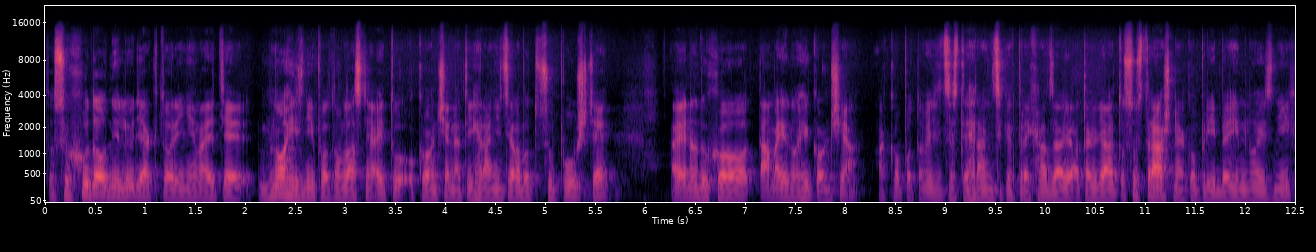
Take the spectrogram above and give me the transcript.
To sú chudobní ľudia, ktorí nemáte, mnohí z nich potom vlastne aj tu končia na tých hraniciach, lebo tu sú púšte a jednoducho tam aj mnohí končia, ako potom viete cez tie hranice, keď prechádzajú a tak ďalej. To sú strašné ako príbehy mnohí z nich.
